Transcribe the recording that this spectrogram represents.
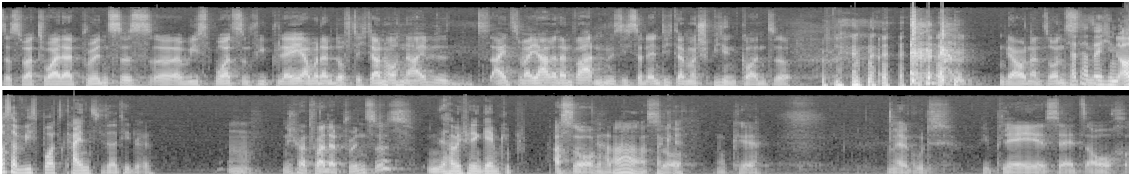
das war Twilight Princess, äh, Wii Sports und Wii Play, aber dann durfte ich dann noch eine halbe, ein, zwei Jahre dann warten, bis ich es dann endlich dann mal spielen konnte. ja, und ansonsten. Ich hatte tatsächlich außer Wii Sports keins dieser Titel. Hm. Nicht mal Twilight Princess? Habe ich für den Gamecube. Ach so. Gehabt. Ah, Ach so. Okay. okay. Ja, gut. Wii Play ist ja jetzt auch.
